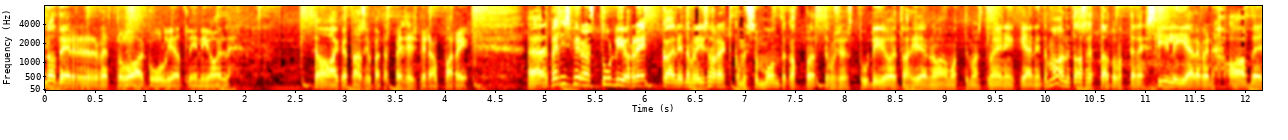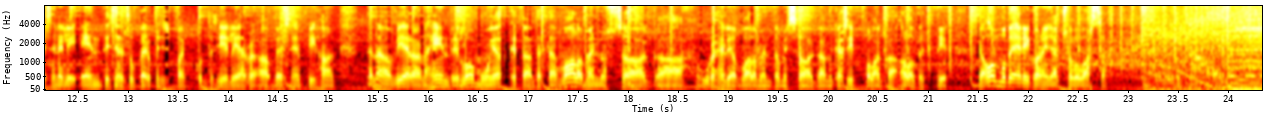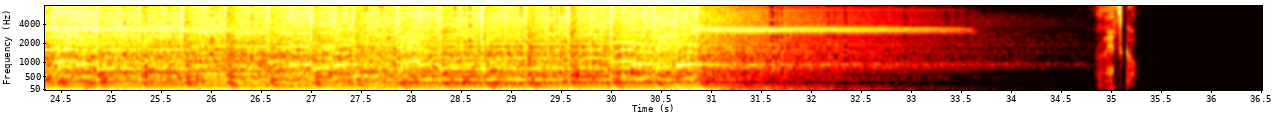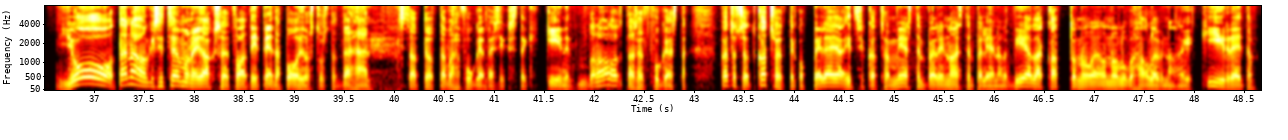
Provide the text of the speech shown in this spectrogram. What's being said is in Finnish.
No tervetuloa kuulijat linjoille. Se on aika taas hypätä Pesisviran pari. Pesisviran studiorekka, eli tämmönen iso rekka, missä on monta kappaletta tämmöisiä studioita, hienoa ammattimaista meininkiä. Niin tämä on nyt asettautunut tänne Siilijärven ABC, eli entisen superpesispaikkunta Siilijärven ABC pihaan. Tänään on vieraana Henri Lomu. Jatketaan tätä valmennussaagaa, urheilijan valmentamissaagaa, mikä Sippolankaan aloitettiin. Ja on muuten erikoinen jakso luvassa. Joo, tänään onkin sitten semmonen jakso, että vaatii pientä pohjustusta tähän. Saatte ottaa vähän fugepesiksestäkin kiinni, mutta no, aloitetaan sieltä fugesta. Katso, katsoitteko pelejä? Itse katsoin miesten peli, naisten peliä en ole vielä kattonut, on ollut vähän olevina ainakin kiireitä.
